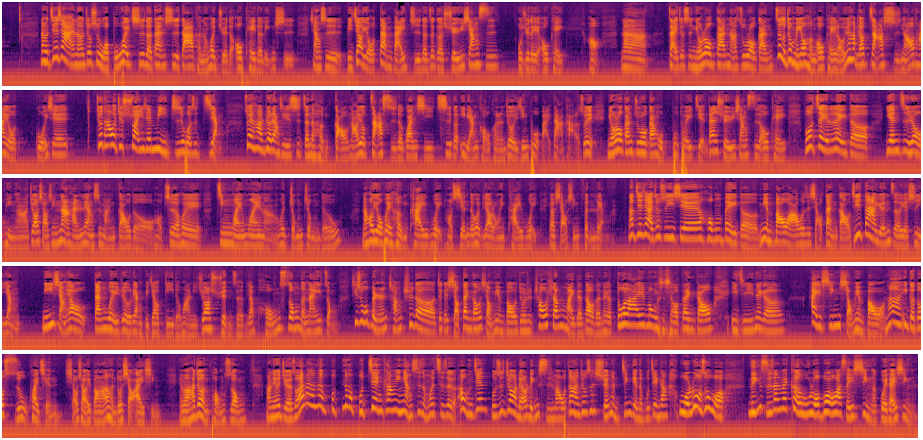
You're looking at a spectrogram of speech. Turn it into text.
那么接下来呢，就是我不会吃的，但是大家可能会觉得 OK 的零食，像是比较有蛋白质的这个鳕鱼香丝，我觉得也 OK。好，那。再就是牛肉干啊，猪肉干，这个就没有很 OK 了，因为它比较扎实，然后它有裹一些，就是它会去涮一些蜜汁或者是酱，所以它的热量其实是真的很高，然后又扎实的关系，吃个一两口可能就已经破百大卡了。所以牛肉干、猪肉干我不推荐，但是鳕鱼香丝 OK。不过这一类的腌制肉品啊，就要小心钠含量是蛮高的哦，好吃了会。筋歪歪呢，会肿肿的哦，然后又会很开胃，好咸的会比较容易开胃，要小心分量啊。那接下来就是一些烘焙的面包啊，或者是小蛋糕，其实大原则也是一样。你想要单位热量比较低的话，你就要选择比较蓬松的那一种。其实我本人常吃的这个小蛋糕、小面包，就是超商买得到的那个哆啦 A 梦小蛋糕，以及那个。爱心小面包哦，它一个都十五块钱，小小一包，然后很多小爱心，有没有？它就很蓬松，然后你会觉得说，哎，那个那个不那么不健康，营养师怎么会吃这个？啊，我们今天不是就要聊零食吗？我当然就是选很经典的不健康。我如果说我零食在那边嗑胡萝卜的话，谁信啊？鬼才信啊！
